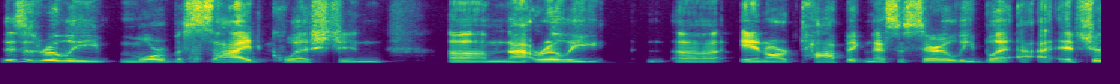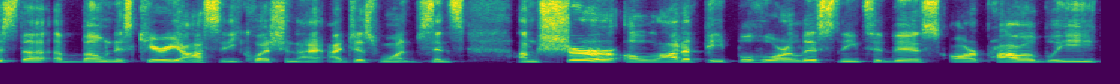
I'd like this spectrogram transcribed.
this is really more of a side question um, not really uh, in our topic necessarily, but I, it's just a, a, bonus curiosity question. I, I, just want, since I'm sure a lot of people who are listening to this are probably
